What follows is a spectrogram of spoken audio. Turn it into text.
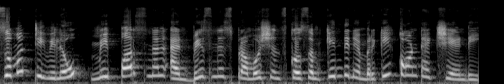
సుమన్ టీవీలో మీ పర్సనల్ అండ్ బిజినెస్ ప్రమోషన్స్ కోసం కింది నెంబర్కి కాంటాక్ట్ చేయండి.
